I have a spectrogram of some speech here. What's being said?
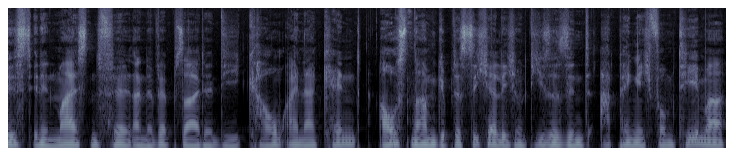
ist in den meisten Fällen eine Webseite, die kaum einer kennt. Ausnahmen gibt es sicherlich und diese sind abhängig vom Thema,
